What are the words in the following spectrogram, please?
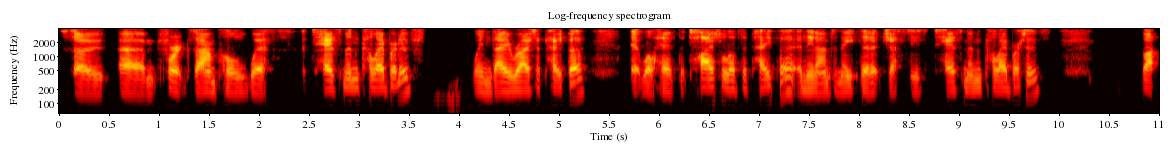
So, um, for example, with the Tasman Collaborative, when they write a paper, it will have the title of the paper, and then underneath it, it just says Tasman Collaborative. But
